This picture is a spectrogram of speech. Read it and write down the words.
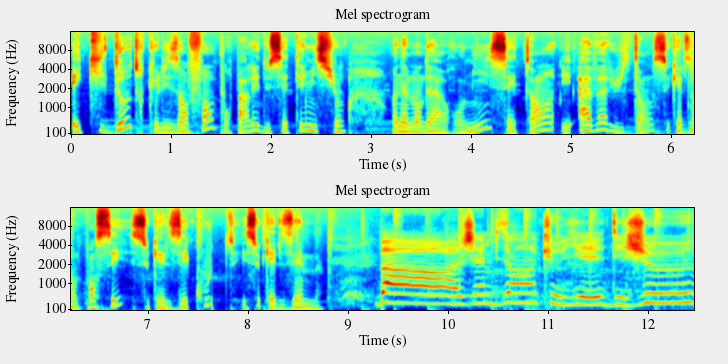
Et qui d'autre que les enfants pour parler de cette émission? On a demandé à Romy, 7 ans, et Ava, 8 ans, ce qu'elles en pensaient, ce qu'elles écoutent et ce qu'elles aiment. Bah, j'aime bien qu'il y ait des jeux,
